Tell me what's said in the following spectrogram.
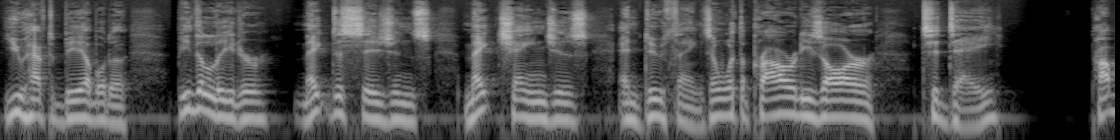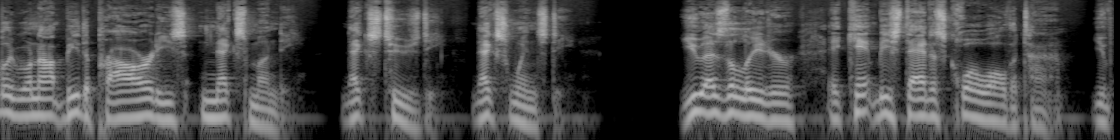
You have to be able to be the leader, make decisions, make changes, and do things. And what the priorities are today probably will not be the priorities next Monday, next Tuesday, next Wednesday. You, as the leader, it can't be status quo all the time. You've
